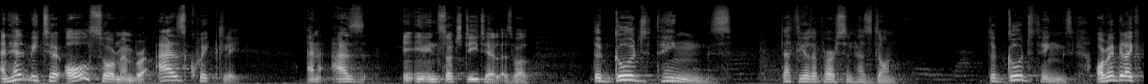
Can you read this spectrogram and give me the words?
And help me to also remember as quickly and as in, in such detail as well the good things that the other person has done. The good things. Or maybe like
